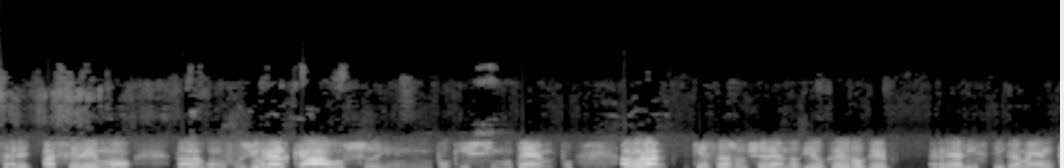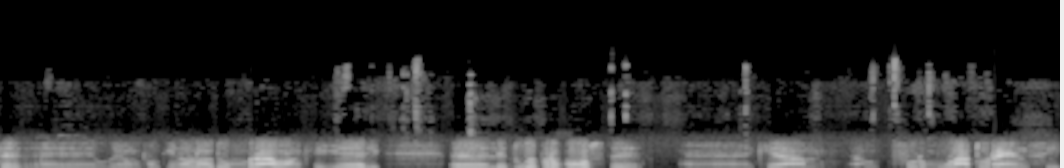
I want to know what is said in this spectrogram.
Sare- passeremo dalla confusione al caos in pochissimo tempo. Allora, che sta succedendo? Io credo che realisticamente, eh, e un pochino lo adombravo anche ieri, eh, le due proposte eh, che ha, ha, formulato Renzi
